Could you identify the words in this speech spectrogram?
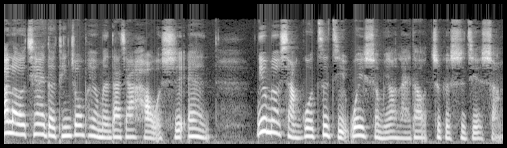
Hello，亲爱的听众朋友们，大家好，我是 Ann。你有没有想过自己为什么要来到这个世界上？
